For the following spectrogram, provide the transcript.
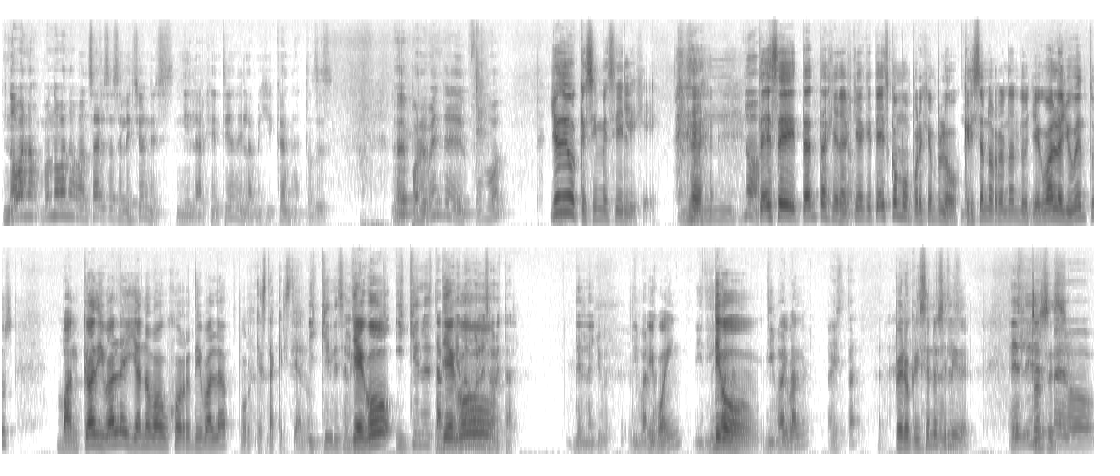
no van, a, no van a avanzar esas elecciones, ni la argentina ni la mexicana. Entonces, lo de por el bien del fútbol, Yo digo que sí Messi elige. mm, no. De ese, tanta jerarquía que tiene. Es como, por ejemplo, Cristiano Ronaldo llegó a la Juventus, banqueó a Dybala y ya no va a jugar Dybala porque está Cristiano. ¿Y quién es el Llegó ¿Y quién está llegó- goles ahorita? Del la Juve. Dybala. Digo, Dybala. Dybala. Ahí está. Pero Cristiano es el líder. Es líder, Entonces- pero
